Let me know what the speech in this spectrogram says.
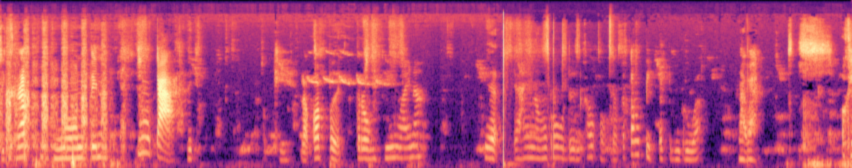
สิครับนอนเป็นกิ้งก่าโอเคแล้วก็เปิดกรงทิ้งไว้นะเพื่อจะให้น้องโรเดินเข้าออกแล้วก็ต้องปิดประตูรั้วนะป่ะโอเค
